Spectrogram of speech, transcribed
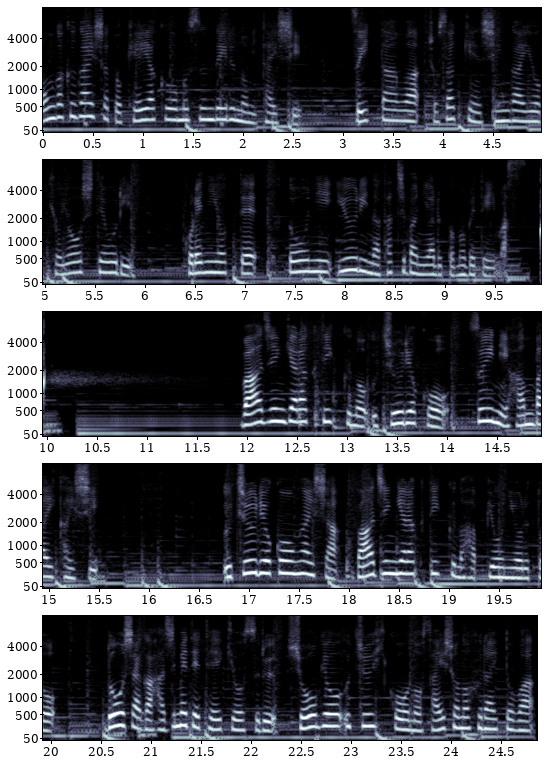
音楽会社と契約を結んでいるのに対しツイッターは著作権侵害を許容しており、これによって不当に有利な立場にあると述べています。バージン・ギャラクティックの宇宙旅行、ついに販売開始。宇宙旅行会社バージン・ギャラクティックの発表によると、同社が初めて提供する商業宇宙飛行の最初のフライトは、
